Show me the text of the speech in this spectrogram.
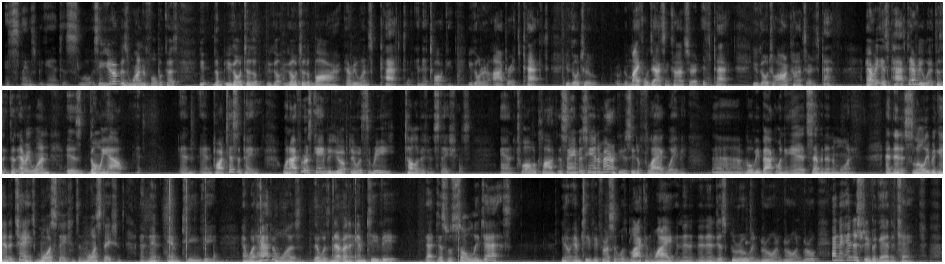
its things began to slow. See, Europe is wonderful because you, the, you go to the you go, you go to the bar, everyone's packed and they're talking. You go to the opera, it's packed. You go to the Michael Jackson concert, it's packed. You go to our concert, it's packed. Every it's packed everywhere because because everyone is going out and and participating. When I first came to Europe, there were three television stations, and twelve o'clock, the same as here in America. You see the flag waving. Uh, we'll be back on the air at seven in the morning, and then it slowly began to change. More stations and more stations, and then MTV. And what happened was there was never an MTV that just was solely jazz. You know, MTV first it was black and white, and then and then it just grew and grew and grew and grew, and the industry began to change.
